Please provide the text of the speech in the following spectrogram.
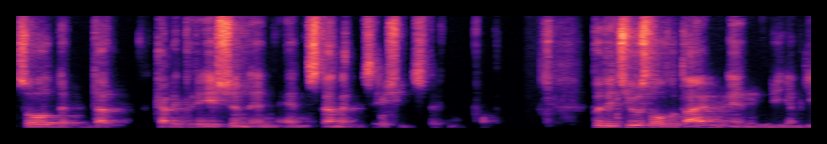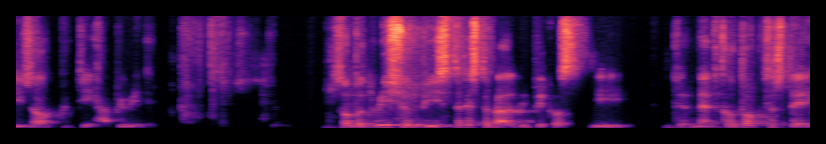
So that, that calibration and, and standardization is very important. But it's used all the time, and the MDs are pretty happy with it. So, but we should be stressed about it because the, the medical doctors, they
